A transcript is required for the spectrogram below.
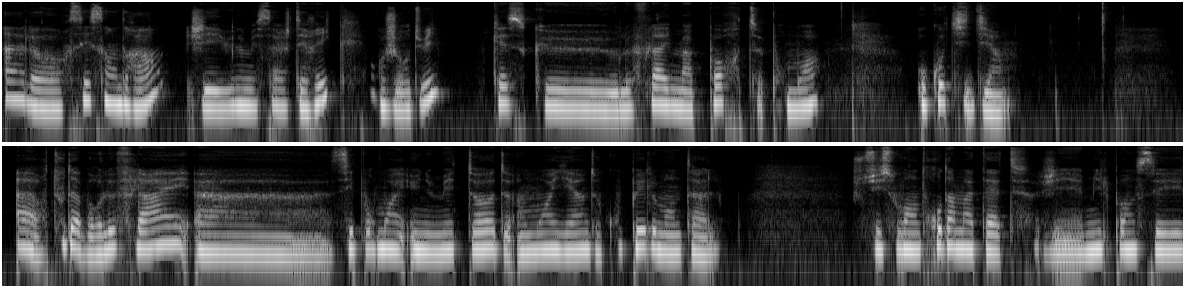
Alors, c'est Sandra. J'ai eu le message d'Eric aujourd'hui. Qu'est-ce que le fly m'apporte pour moi au quotidien? Alors, tout d'abord, le fly, euh, c'est pour moi une méthode, un moyen de couper le mental. Je suis souvent trop dans ma tête. J'ai mille pensées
